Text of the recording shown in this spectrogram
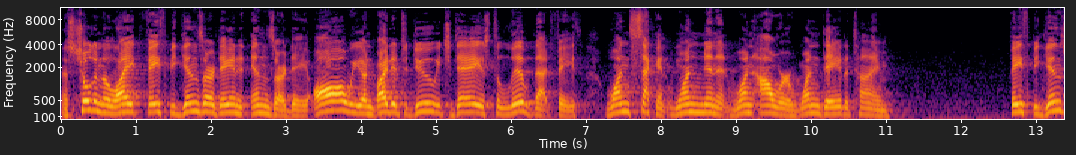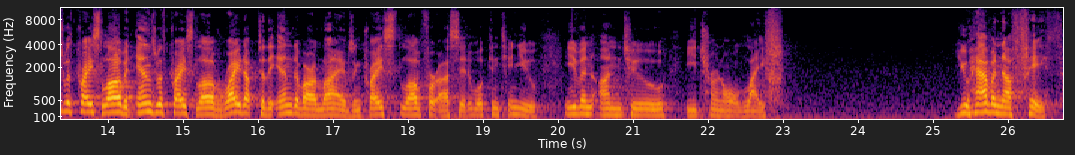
As children of the light, faith begins our day and it ends our day. All we are invited to do each day is to live that faith one second, one minute, one hour, one day at a time. Faith begins with Christ's love, it ends with Christ's love right up to the end of our lives. And Christ's love for us, it will continue even unto eternal life. You have enough faith.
